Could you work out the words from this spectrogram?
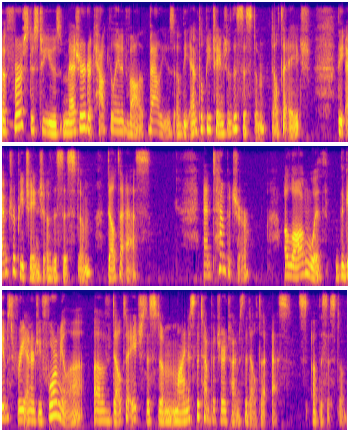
The first is to use measured or calculated values of the enthalpy change of the system, delta H, the entropy change of the system, delta S, and temperature, along with the Gibbs free energy formula of delta H system minus the temperature times the delta S of the system.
